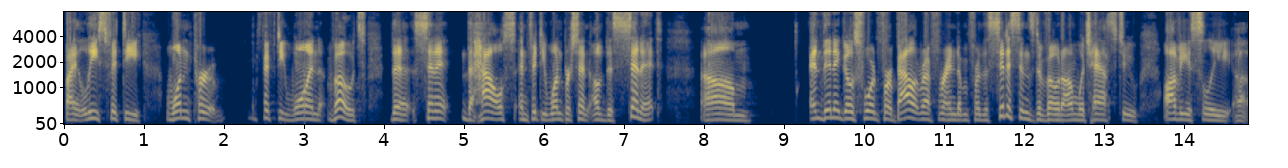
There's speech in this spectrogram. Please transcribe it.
by at least 51 per 51 votes the senate the house and 51% of the senate um and then it goes forward for a ballot referendum for the citizens to vote on which has to obviously uh,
